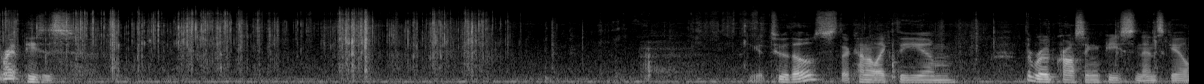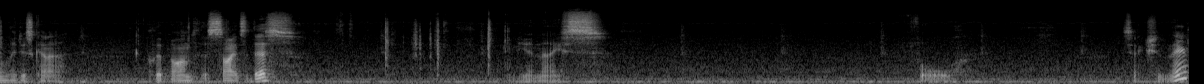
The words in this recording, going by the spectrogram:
ramp pieces. You get two of those. They're kind of like the um, the road crossing piece in N scale. They just kind of clip onto the sides of this. Give you a nice full section there.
